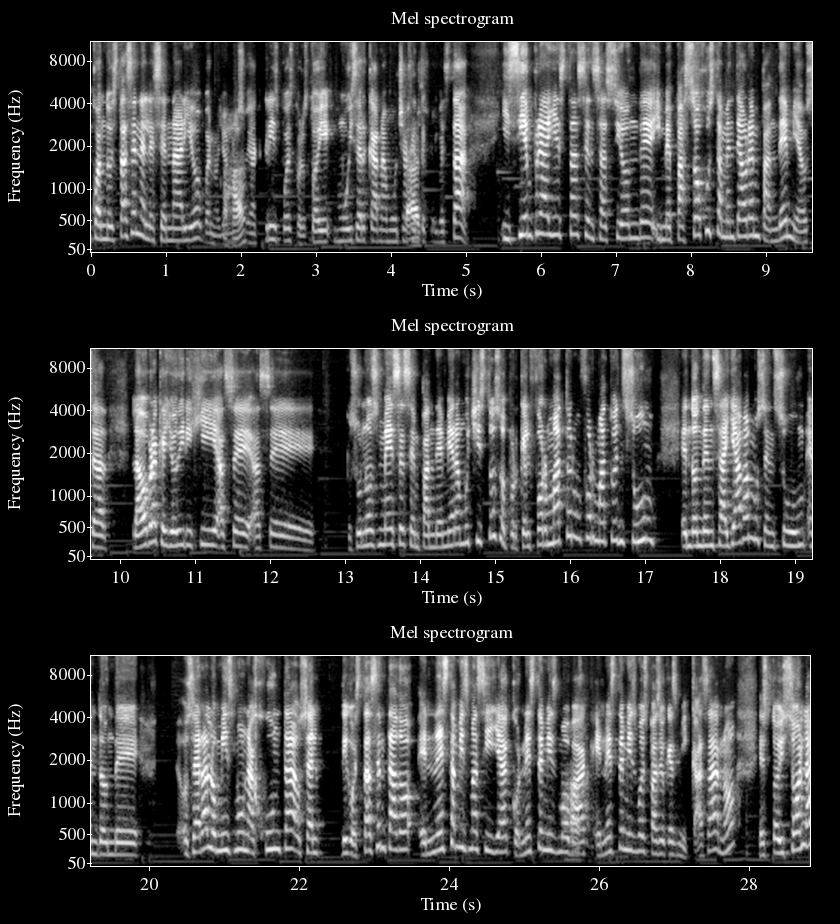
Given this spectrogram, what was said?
cuando estás en el escenario, bueno, yo no Ajá. soy actriz, pues, pero estoy muy cercana a mucha gente que lo está. Y siempre hay esta sensación de, y me pasó justamente ahora en pandemia, o sea, la obra que yo dirigí hace, hace pues unos meses en pandemia era muy chistoso porque el formato era un formato en Zoom, en donde ensayábamos en Zoom, en donde, o sea, era lo mismo una junta, o sea, el- digo, estás sentado en esta misma silla, con este mismo back, en este mismo espacio que es mi casa, ¿no? Estoy sola,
